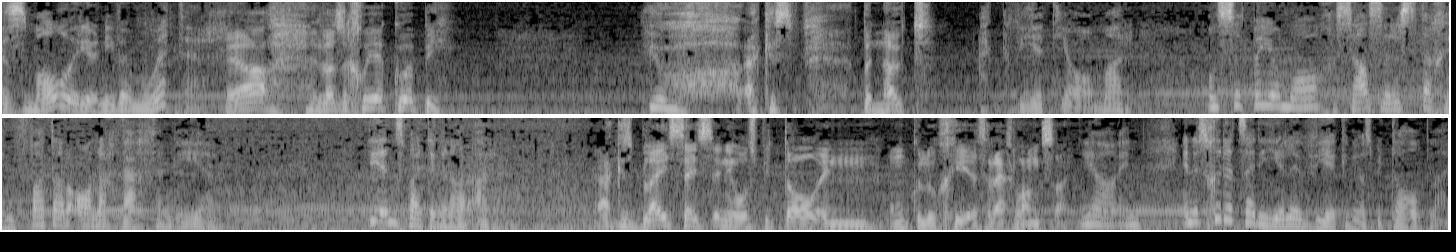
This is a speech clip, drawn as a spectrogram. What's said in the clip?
Is mal oor jou nuwe motor. Ja, dit was 'n goeie koopie. Jo, ek is benoud. Ek weet ja, maar ons sit by jou ma, gesels rustig en vat haar aandag weg van die eh, die inspuiting in haar arm. Ek is bly sy's in die hospitaal en onkologie is reg langs aan. Ja, en en is goed dat sy die hele week in die hospitaal bly.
